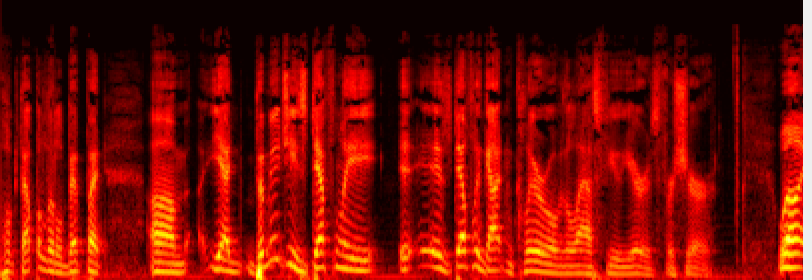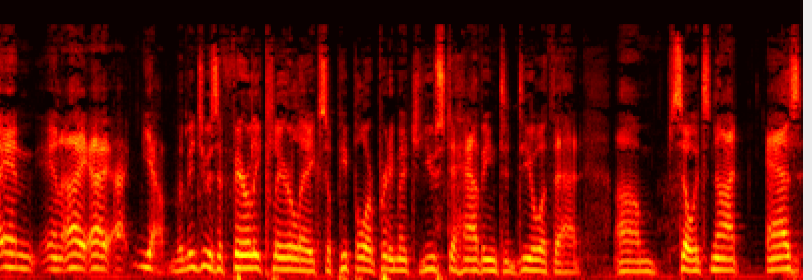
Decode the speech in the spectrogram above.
hooked up a little bit. But um, yeah, Bemidji's definitely it- it's definitely gotten clearer over the last few years for sure. Well, and and I, I, I yeah, Bemidji is a fairly clear lake, so people are pretty much used to having to deal with that. Um, so it's not as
